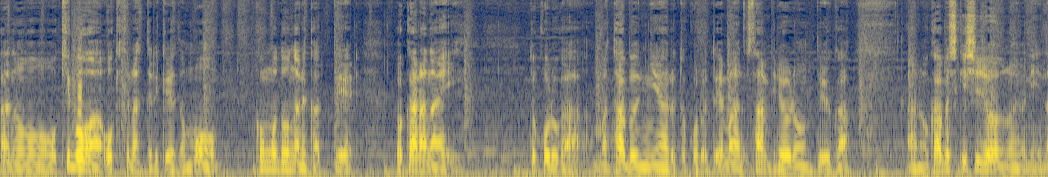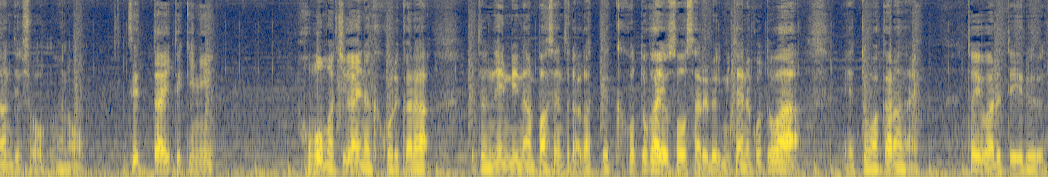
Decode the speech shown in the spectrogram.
あの規模は大きくなってるけれども、今後どうなるかってわからないところが、まあ、多分にあるところで、まあ、賛否両論というか、あの株式市場のように何でしょう、あの絶対的にほぼ間違いなくこれから、えっと、年利何パーセントで上がっていくことが予想されるみたいなことは、えっと、わからない。と言われている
